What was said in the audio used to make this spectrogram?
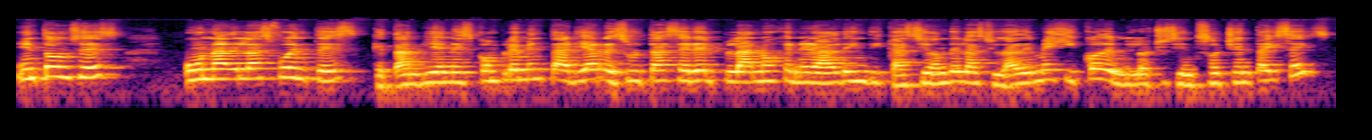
Entonces, una de las fuentes, que también es complementaria, resulta ser el Plano General de Indicación de la Ciudad de México de 1886,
